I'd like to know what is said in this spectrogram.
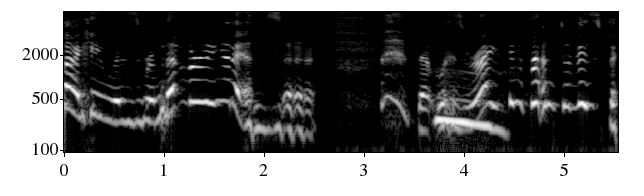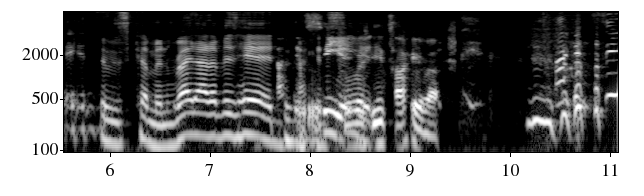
like he was remembering an answer that was hmm. right in front of his face. It was coming right out of his head. I could can see it. What are you talking about? I can see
